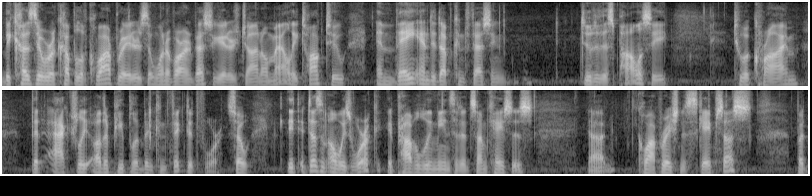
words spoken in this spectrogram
because there were a couple of cooperators that one of our investigators, John O'Malley, talked to, and they ended up confessing due to this policy to a crime that actually other people had been convicted for. So it, it doesn't always work. It probably means that in some cases, uh, cooperation escapes us, but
